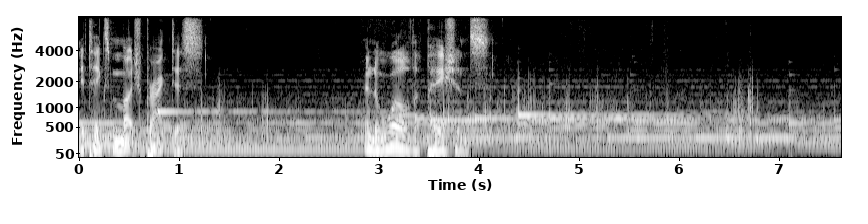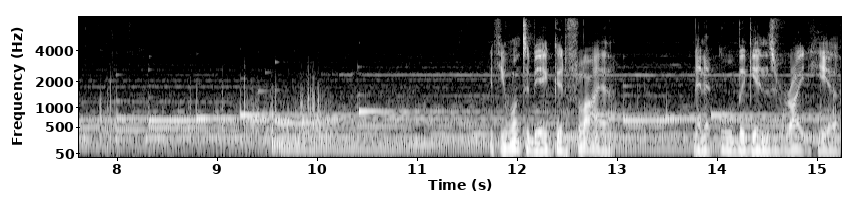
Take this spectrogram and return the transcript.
It takes much practice and a world of patience. If you want to be a good flyer, then it all begins right here,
